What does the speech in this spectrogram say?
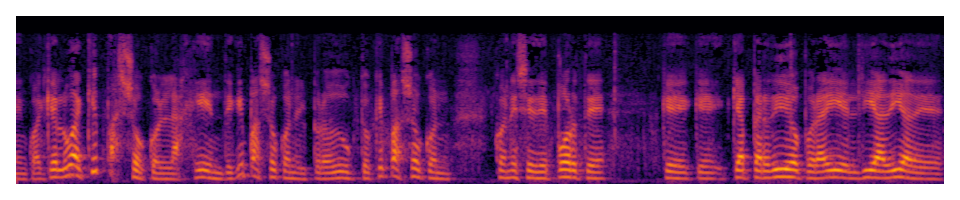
en cualquier lugar. ¿Qué pasó con la gente? ¿Qué pasó con el producto? ¿Qué pasó con, con ese deporte que, que, que ha perdido por ahí el día a día de,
